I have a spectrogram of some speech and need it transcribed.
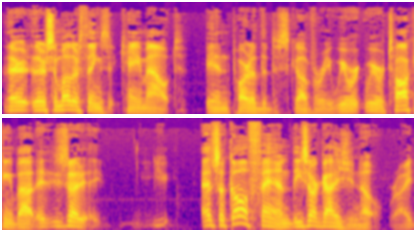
there, there's some other things that came out in part of the discovery. We were we were talking about it. So, you, as a golf fan, these are guys you know, right?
